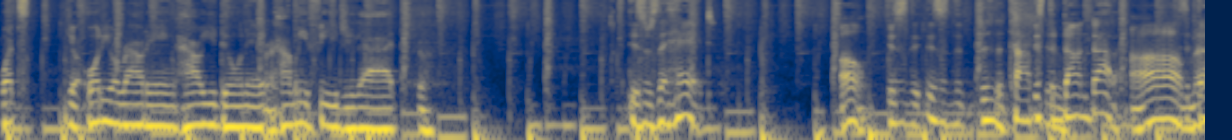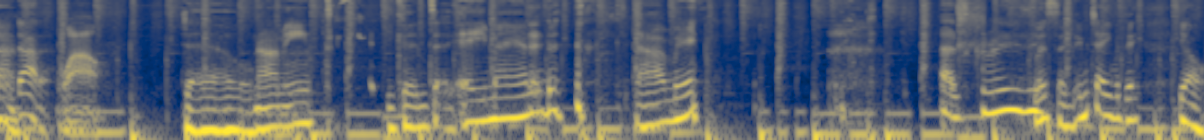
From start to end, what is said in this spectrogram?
What's your audio routing? How are you doing it? Right. How many feeds you got? This was the head. Oh, This is the this is the this is the top. this is the. Don Dada. Oh This is the man. Don Dada. Wow. So Know what I mean? you couldn't t- amen. nah, I mean. That's crazy. Listen, let me tell you what they, yo,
